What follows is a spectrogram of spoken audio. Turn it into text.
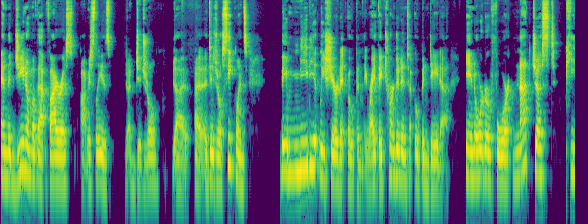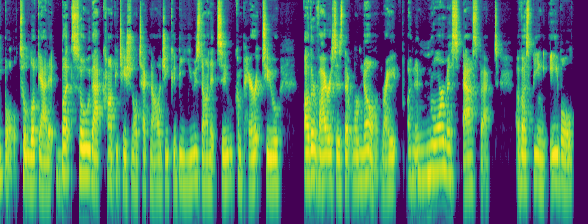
And the genome of that virus, obviously, is a digital uh, a digital sequence. They immediately shared it openly, right? They turned it into open data in order for not just people to look at it, but so that computational technology could be used on it to compare it to other viruses that were known, right? An enormous aspect of us being able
